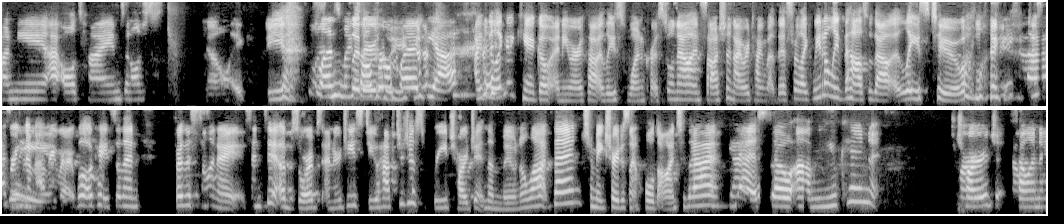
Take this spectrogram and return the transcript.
on me at all times and I'll just you know like Yeah. cleanse myself real quick. Yeah. I feel like I can't go anywhere without at least one crystal now. And Sasha and I were talking about this. We're like, we don't leave the house without at least two. I'm like, just bring them everywhere. Well, okay, so then for the selenite, since it absorbs energies, do you have to just recharge it in the moon a lot then to make sure it doesn't hold on to that? Yes. So um you can charge selenite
